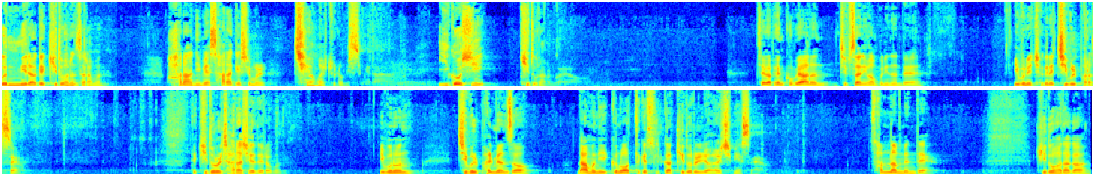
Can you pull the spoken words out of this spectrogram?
은밀하게 기도하는 사람은 하나님의 살아계심을 체험할 줄로 믿습니다. 이것이 기도라는 거예요. 제가 밴쿠버에 아는 집사님 한 분 있는데 이분이 최근에 집을 팔았어요. 근데 기도를 잘 하셔야 돼요, 여러분. 이분은 집을 팔면서 남은 이익금을 어떻게 쓸까 기도를 열심히 했어요. 삼남매인데 기도하다가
